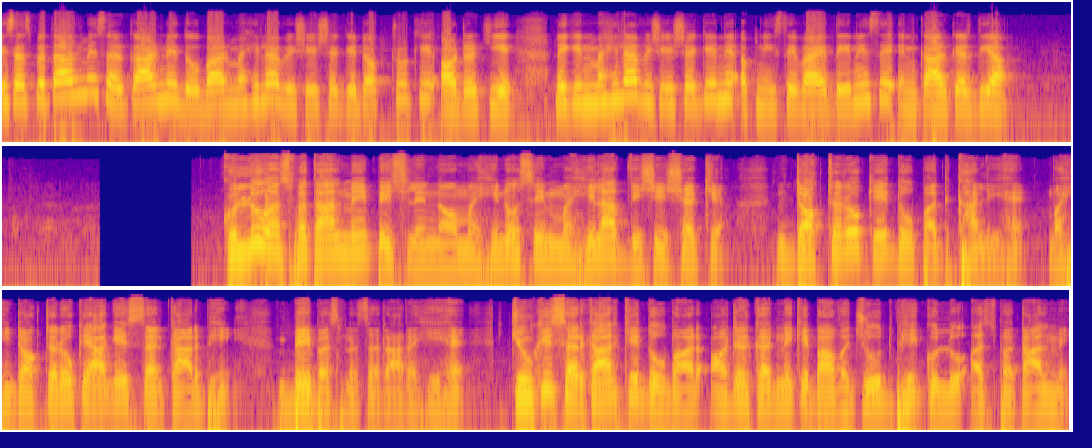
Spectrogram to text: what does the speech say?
इस अस्पताल में सरकार ने दो बार महिला विशेषज्ञ डॉक्टरों के ऑर्डर किए, लेकिन महिला विशेषज्ञ ने अपनी सेवाएँ देने से इनकार कर दिया। कुल्लू अस्पताल में पिछले नौ महीनों से महिला विशेषज्ञ डॉक्टरों के दो पद खाली हैं। वहीं डॉक्टरों के आगे सरकार भी बेबस नज़र आ रही है। क्योंकि सरकार के दो बार ऑर्डर करने के बावजूद भी कुल्लू अस्पताल में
